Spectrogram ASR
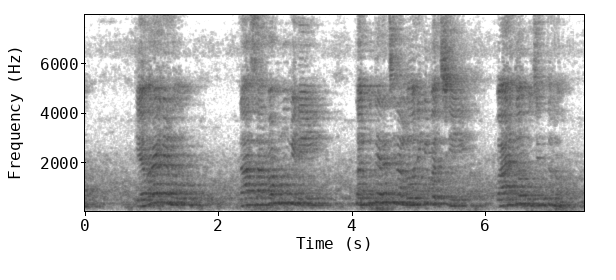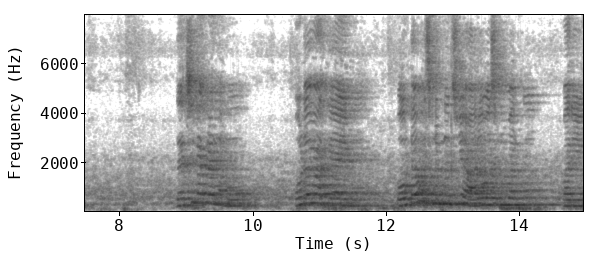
ఎవరైనాను నా సర్వమును విని తలుపు తెరచిన లోనికి వచ్చి వారితో భుజింతును. దర్శన గ్రంథము మూడవ అధ్యాయము. ఒకటో వచనం నుంచి ఆరో వచనం వరకు మరియు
